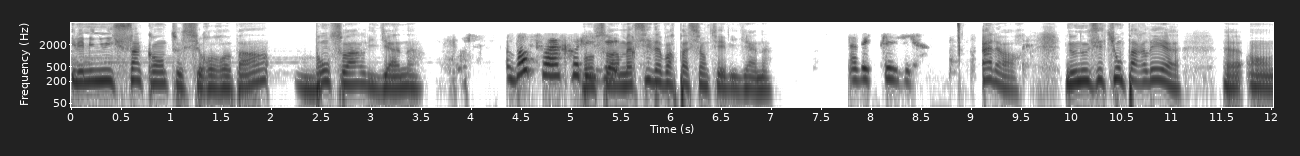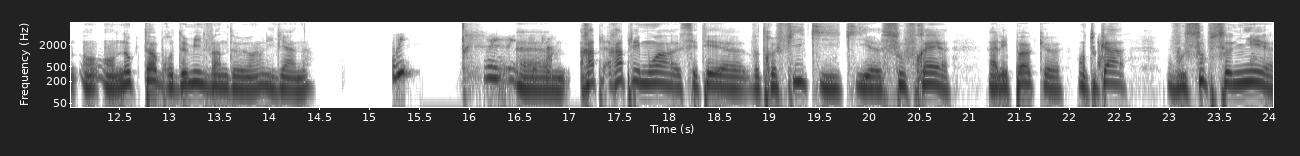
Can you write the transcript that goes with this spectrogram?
Il est minuit 50 sur Europe 1. Bonsoir Lydiane. Bonsoir Olivier. Bonsoir, merci d'avoir patienté Lydiane. Avec plaisir. Alors, nous nous étions parlé euh, euh, en, en- en octobre 2022, hein, Lydiane. Oui. Oui, Euh, Rappelez-moi, c'était votre fille qui, qui, souffrait à l'époque, en tout cas, vous soupçonniez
